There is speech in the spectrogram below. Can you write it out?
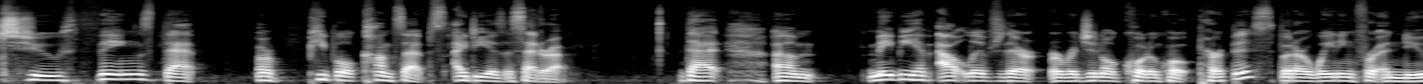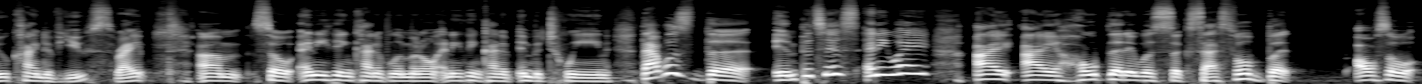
to things that or people, concepts, ideas, etc. that um, maybe have outlived their original quote unquote purpose, but are waiting for a new kind of use, right? Um, so anything kind of liminal, anything kind of in between. That was the impetus anyway. I I hope that it was successful, but also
